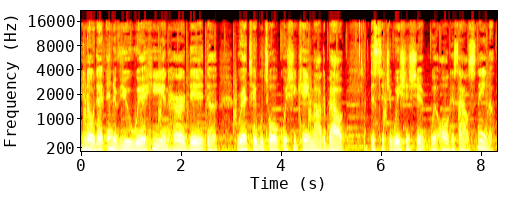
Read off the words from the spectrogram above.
You know, that interview where he and her did the Red Table Talk, where she came out about the situationship with August Alsina.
